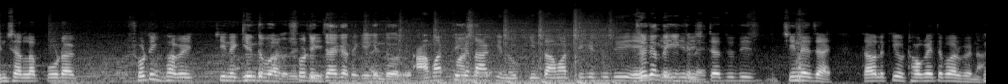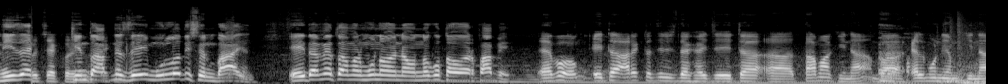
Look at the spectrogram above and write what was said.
ইনশাআল্লাহ প্রোডাক্ট সঠিকভাবে চিনে কিনতে পারবে সঠিক জায়গা থেকে কিনতে পারবে। আমার থেকে না কিনুক কিন্তু আমার থেকে যদি এই জিনিসটা যদি চিনে যায় তাহলে কেউ ঠকাইতে পারবে না। নিজে কিন্তু আপনি যেই মূল্য দিছেন ভাই এই দামে তো আমার মনে হয় না অন্য কোথাও আর পাবে। এবং এটা আরেকটা জিনিস দেখাই যে এটা তামা কিনা বা হ্যাঁ। অ্যালুমিনিয়াম কিনা।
